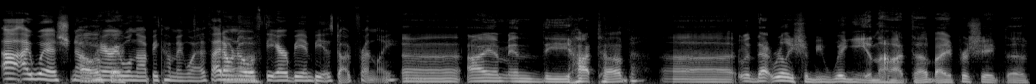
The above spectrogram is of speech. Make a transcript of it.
Uh, I wish. No, Oh, okay. Harry will not be coming with. I don't know if the Airbnb is dog friendly. Uh, I am in the hot tub. Uh, that really should be Wiggy in the hot tub. I appreciate the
